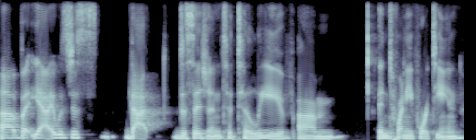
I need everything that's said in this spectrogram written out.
Uh, but yeah, it was just that decision to to leave um, in 2014.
